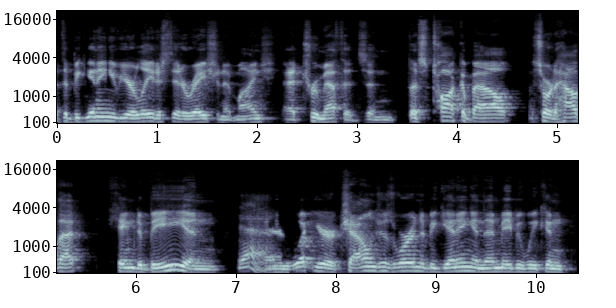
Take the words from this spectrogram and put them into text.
at the beginning of your latest iteration at Mind at TruMethods, and let's talk about sort of how that came to be and yeah. and what your challenges were in the beginning and then maybe we can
